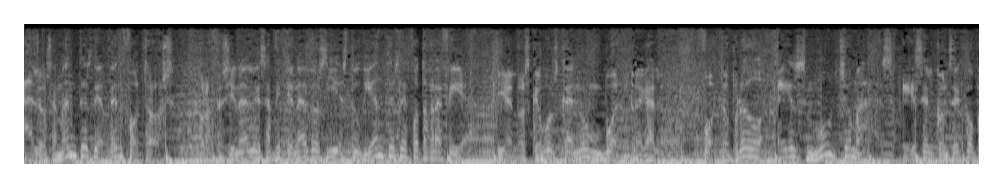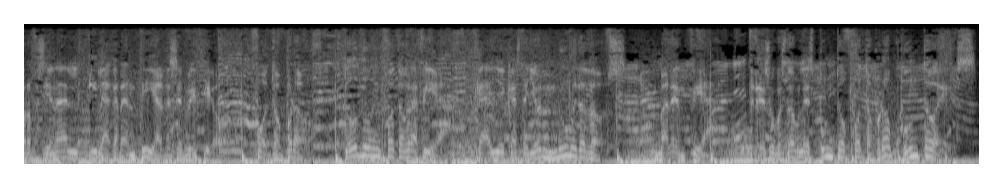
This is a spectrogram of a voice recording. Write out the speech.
A los amantes de hacer fotos, profesionales aficionados y estudiantes de fotografía, y a los que buscan un buen regalo. Fotopro es mucho más. Es el consejo profesional y la garantía de servicio. Fotopro, todo en fotografía. Calle Castellón número 2, Valencia. www.fotopro.es.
